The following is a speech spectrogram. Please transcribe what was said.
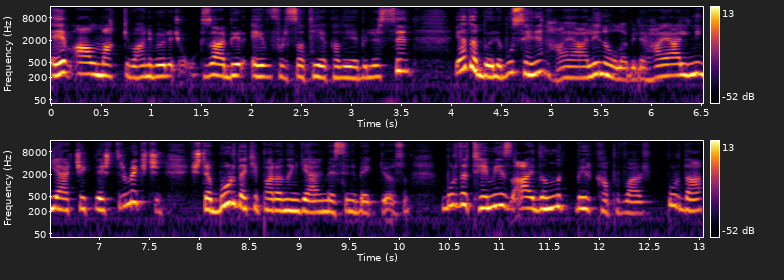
ev almak gibi hani böyle çok güzel bir ev fırsatı yakalayabilirsin. Ya da böyle bu senin hayalin olabilir. Hayalini gerçekleştirmek için işte buradaki paranın gelmesini bekliyorsun. Burada temiz, aydınlık bir kapı var. Burada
